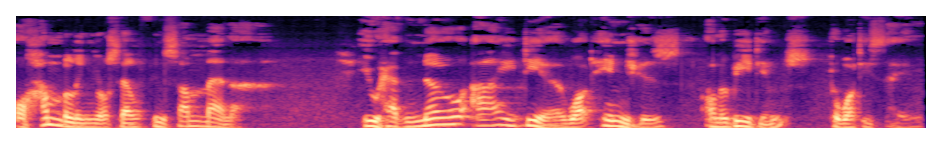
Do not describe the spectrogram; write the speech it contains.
or humbling yourself in some manner, you have no idea what hinges on obedience to what he's saying.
